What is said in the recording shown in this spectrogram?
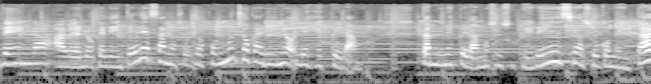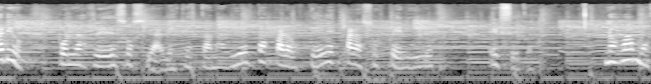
venga a ver lo que le interesa. Nosotros con mucho cariño les esperamos. También esperamos su sugerencia, su comentario por las redes sociales que están abiertas para ustedes, para sus pedidos, etc. Nos vamos.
